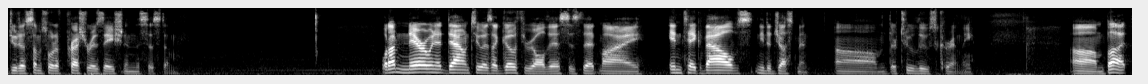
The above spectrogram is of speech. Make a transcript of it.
due to some sort of pressurization in the system. What I'm narrowing it down to as I go through all this is that my intake valves need adjustment. Um, they're too loose currently. Um, but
